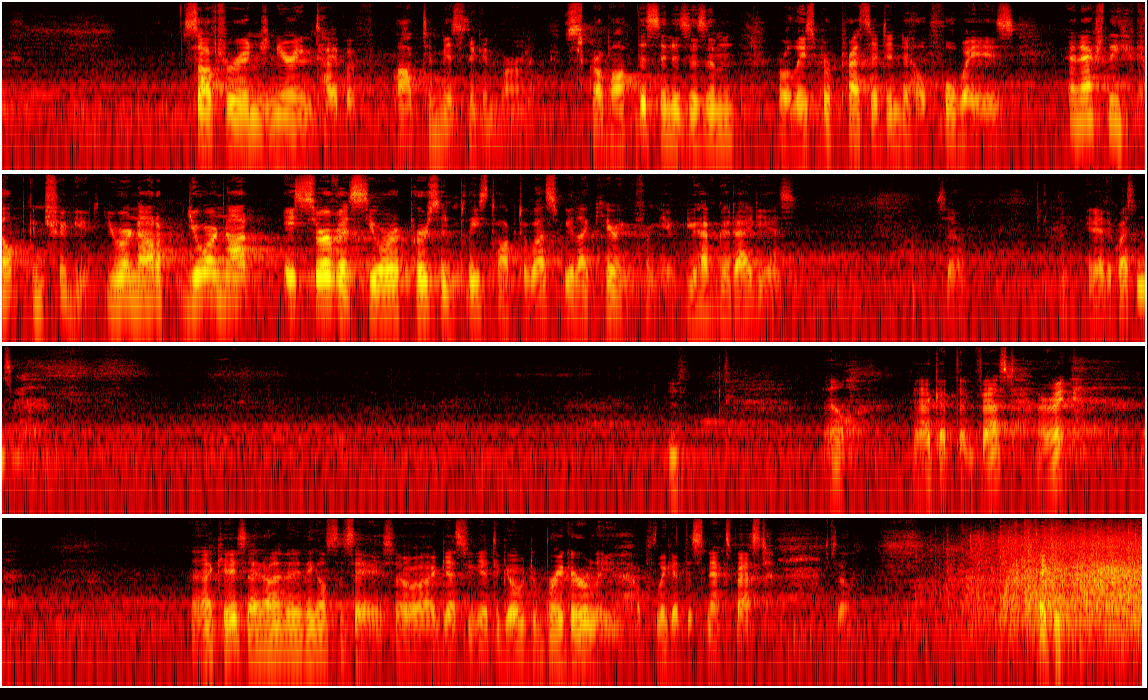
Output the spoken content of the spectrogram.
software engineering type of optimistic environment. Scrub off the cynicism, or at least repress it into helpful ways, and actually help contribute. You are not a, you are not a service, you are a person. Please talk to us. We like hearing from you. You have good ideas. So, any other questions? Hmm. Well, that got done fast. All right. In that case, I don't have anything else to say, so I guess we get to go to break early. Hopefully get the snacks fast. So, thank you.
